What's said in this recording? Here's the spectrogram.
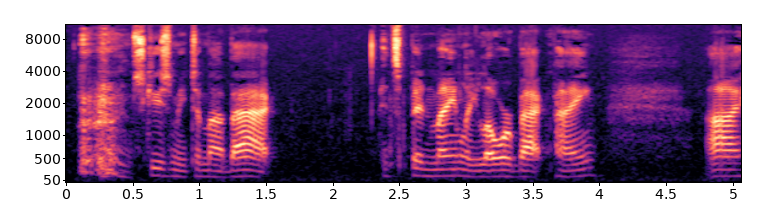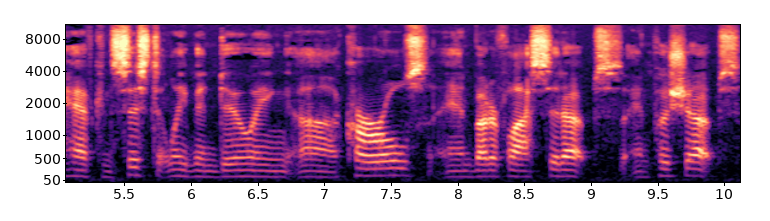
excuse me, to my back. It's been mainly lower back pain. I have consistently been doing uh, curls and butterfly sit ups and push ups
